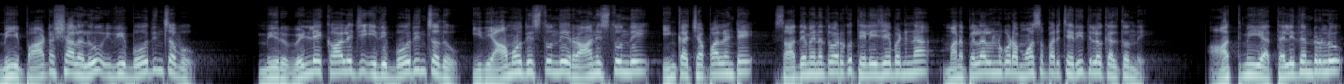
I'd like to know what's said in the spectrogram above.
మీ పాఠశాలలు ఇవి బోధించవు. మీరు వెళ్ళే కాలేజీ ఇది బోధించదు. ఇది ఆమోదిస్తుంది రాణిస్తుంది. ఇంకా చెప్పాలంటే సాధ్యమైనంత వరకు తెలియజేయబడిన మన పిల్లలను కూడా మోసపరిచే రీతిలోకెళ్తుంది ఆత్మీయ తల్లిదండ్రులు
